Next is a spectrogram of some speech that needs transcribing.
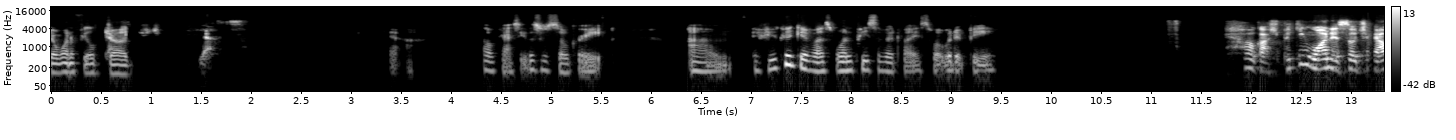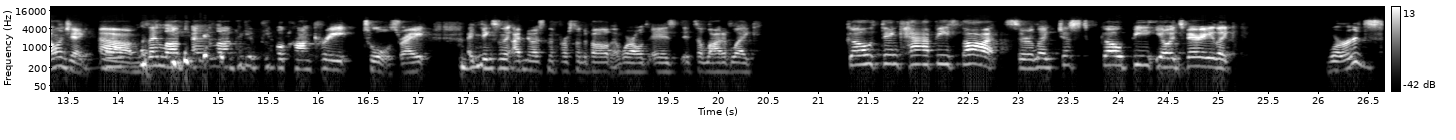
don't want to feel yes. judged. Yes. Yeah. Oh, Cassie, this was so great. Um, if you could give us one piece of advice, what would it be? oh gosh picking one is so challenging um because i love i love to give people concrete tools right mm-hmm. i think something i've noticed in the personal development world is it's a lot of like go think happy thoughts or like just go be you know it's very like words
